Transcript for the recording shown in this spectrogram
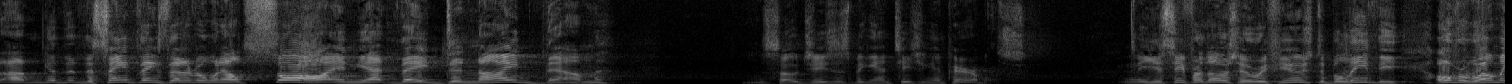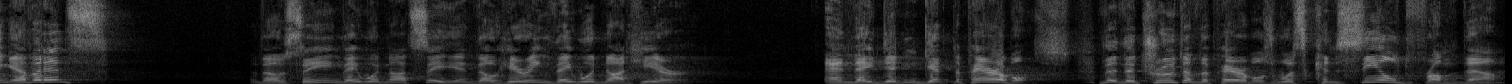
uh, the same things that everyone else saw, and yet they denied them. so Jesus began teaching in parables. You see, for those who refused to believe the overwhelming evidence, though seeing, they would not see, and though hearing, they would not hear and they didn't get the parables. The, the truth of the parables was concealed from them.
